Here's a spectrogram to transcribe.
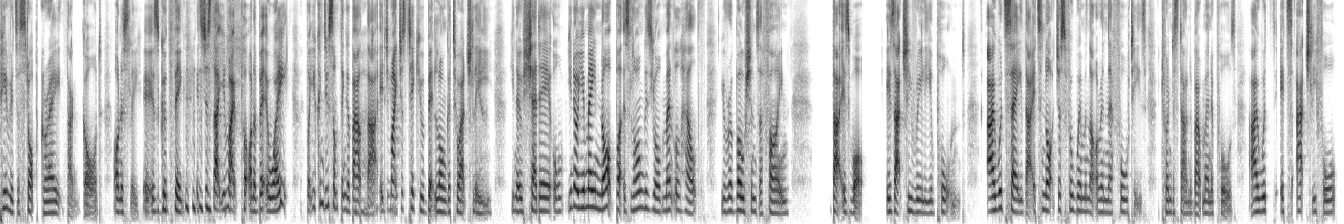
periods are stopped great thank god honestly it is a good thing it's just that you might put on a bit of weight but you can do something about, About that it, it might just take you a bit longer to actually you know shed it or you know you may not but as long as your mental health your emotions are fine that is what is actually really important. I would say that it's not just for women that are in their 40s to understand about menopause. I would it's actually for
